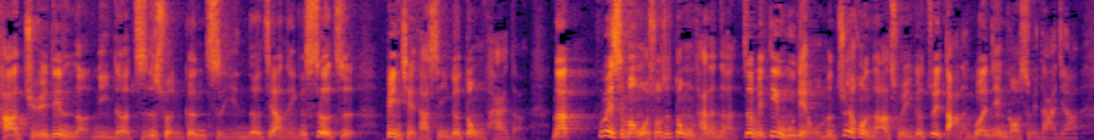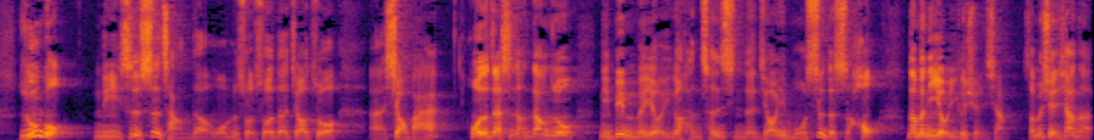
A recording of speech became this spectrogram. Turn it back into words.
它决定了你的止损跟止盈的这样的一个设置，并且它是一个动态的。那为什么我说是动态的呢？证明第五点，我们最后拿出一个最大的关键，告诉给大家：如果你是市场的我们所说的叫做呃小白，或者在市场当中你并没有一个很成型的交易模式的时候，那么你有一个选项，什么选项呢？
